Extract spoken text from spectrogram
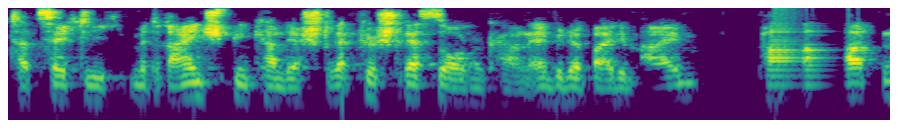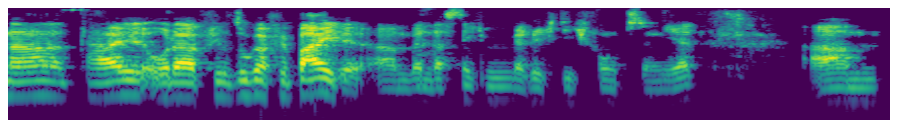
tatsächlich mit reinspielen kann, der für Stress sorgen kann. Entweder bei dem einen Partnerteil oder für, sogar für beide, ähm, wenn das nicht mehr richtig funktioniert. Ähm,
